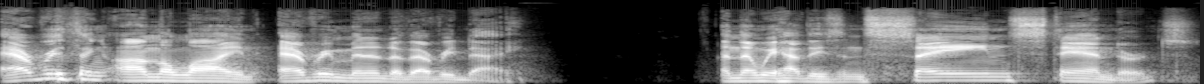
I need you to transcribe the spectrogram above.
everything on the line every minute of every day. And then we have these insane standards.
